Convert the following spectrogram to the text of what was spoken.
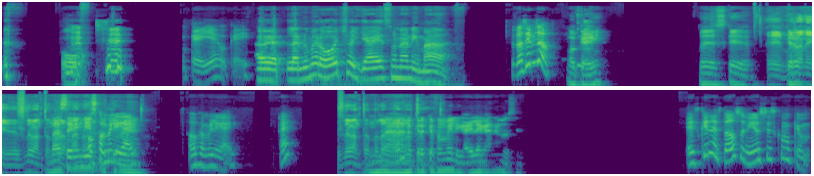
Oh. Ok, eh, ok. A ver, la número 8 ya es una animada. Los Simpsons. Ok. Pues es que Eh, Melanie, es levantando va a la ser mano. O Family Guy. O Family Guy. Es levantando la mano. no creo que Family Guy le gane los Es que en Estados Unidos sí es como que Eh,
